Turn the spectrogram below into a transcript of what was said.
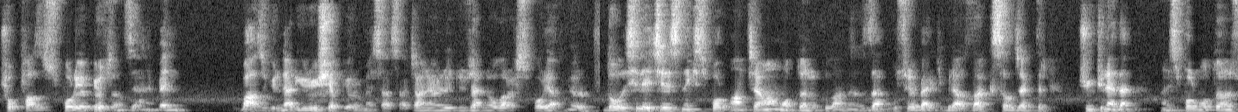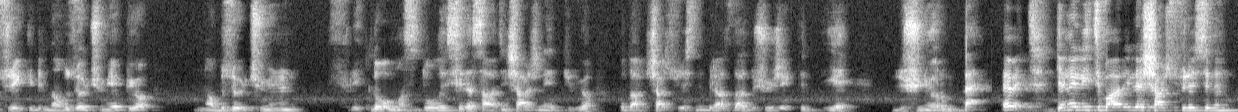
çok fazla spor yapıyorsanız yani ben bazı günler yürüyüş yapıyorum mesela sadece. Hani öyle düzenli olarak spor yapmıyorum. Dolayısıyla içerisindeki spor antrenman modlarını kullandığınızda bu süre belki biraz daha kısalacaktır. Çünkü neden? Hani spor modlarında sürekli bir nabız ölçümü yapıyor. Nabız ölçümünün sürekli olması dolayısıyla saatin şarjını etkiliyor. Bu da şarj süresini biraz daha düşürecektir diye düşünüyorum ben. Evet, genel itibariyle şarj süresinin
